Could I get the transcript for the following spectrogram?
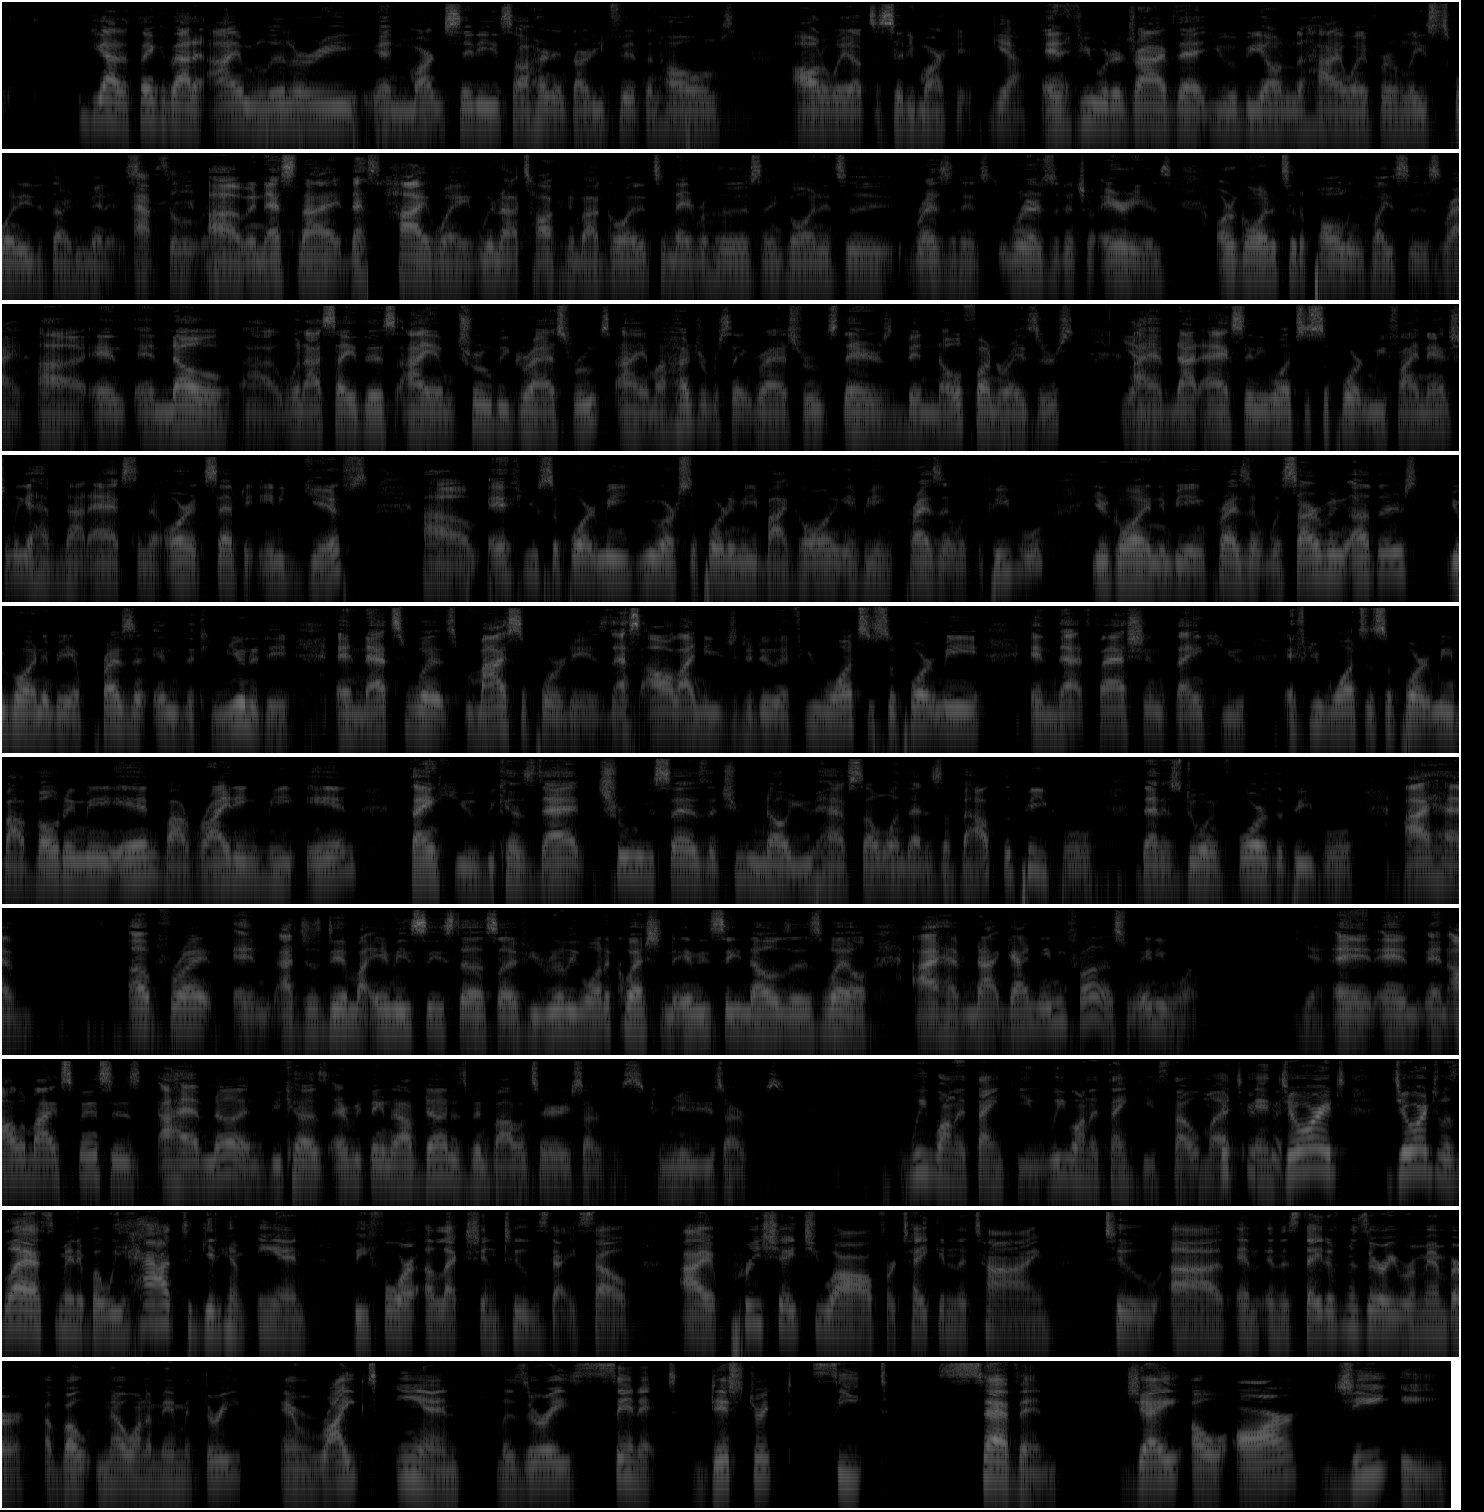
you got to think about it. I'm literally in Martin City, so 135th and Holmes, all the way up to City Market. Yeah. And if you were to drive that, you would be on the highway for at least 20 to 30 minutes. Absolutely. Um, and that's not that's highway. We're not talking about going into neighborhoods and going into residence residential areas or going into the polling places. Right. Uh, and and no, uh, when I say this, I am truly grassroots. I am 100% grassroots. There's been no fundraisers. Yeah. I have not asked anyone to support me financially. I have not asked or accepted any gifts. Um, if you support me, you are supporting me by going and being present with the people. You're going and being present with serving others. You're going and being present in the community. And that's what my support is. That's all I need you to do. If you want to support me in that fashion, thank you. If you want to support me by voting me in, by writing me in, thank you because that truly says that you know you have someone that is about the people that is doing for the people i have up front and I just did my MEC stuff. So if you really want to question, the MEC knows as well. I have not gotten any funds from anyone. Yeah. And and and all of my expenses I have none because everything that I've done has been voluntary service, community service. We want to thank you. We want to thank you so much. And George, George was last minute, but we had to get him in before election Tuesday. So I appreciate you all for taking the time to uh, in, in the state of Missouri, remember, a vote no on Amendment 3 and write in Missouri Senate District Seat 7, J O R G E,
